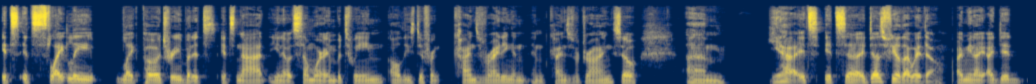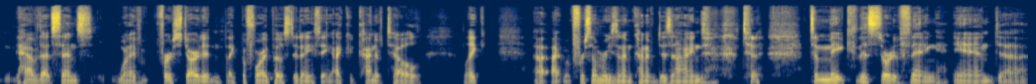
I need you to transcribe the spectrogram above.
it's it's slightly like poetry, but it's it's not. You know, it's somewhere in between all these different kinds of writing and, and kinds of drawing. So, um, yeah, it's it's uh, it does feel that way though. I mean, I, I did have that sense when I first started, like before I posted anything, I could kind of tell, like, uh, I, for some reason, I'm kind of designed to to make this sort of thing, and uh,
